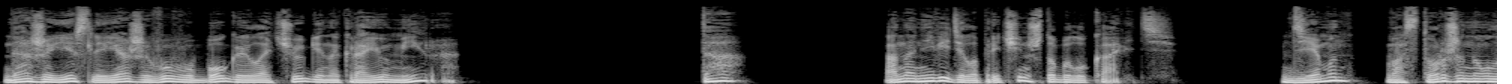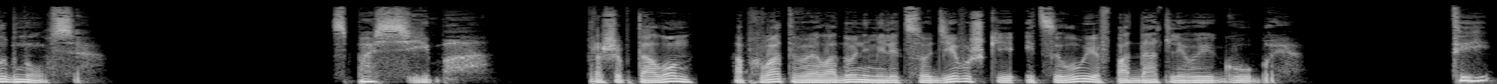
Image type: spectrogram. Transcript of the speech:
Даже если я живу в убогой лачуге на краю мира?» «Да». Она не видела причин, чтобы лукавить. Демон восторженно улыбнулся. «Спасибо», — прошептал он, обхватывая ладонями лицо девушки и целуя в податливые губы. «Ты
